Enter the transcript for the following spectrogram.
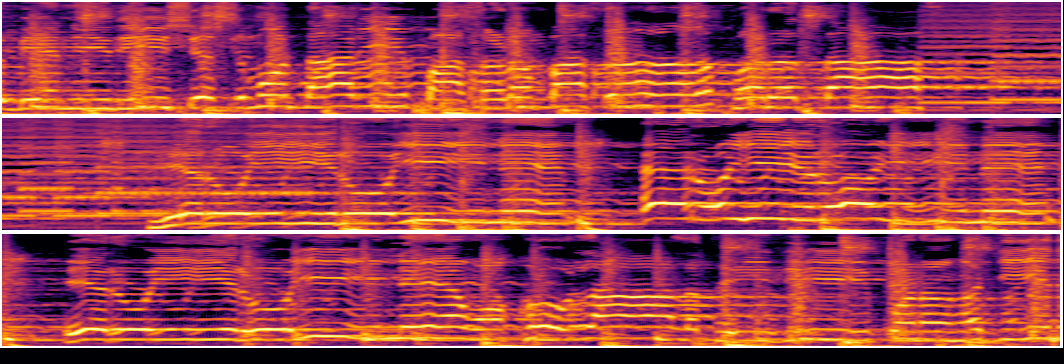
એક બેની રિસેસમાં તારી પાછળ પાછળ ફરતા. હે રોઈ રોઈને, એ રોઈ રોઈને, એ રોઈ રોઈને ઓખો લાલ થઈ ગઈ. પણ હજી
